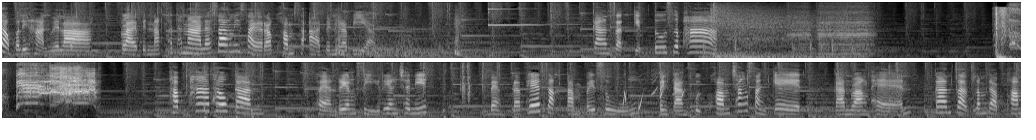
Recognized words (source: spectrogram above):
จักบริหารเวลา กลายเป็นนักพัฒนาและสร้างนิสัยรักความสะอาดเป็นระเบียบ การจัดเก็บตู้เสื้อผ้าพับผ้าเท่ากัน แขวนเรียงสีเรียงชนิด แบ่งประเภทจากต่ำไปสูง เป็นการฝึกความช่างสังเกต การวางแผน การจัดลำดับความ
